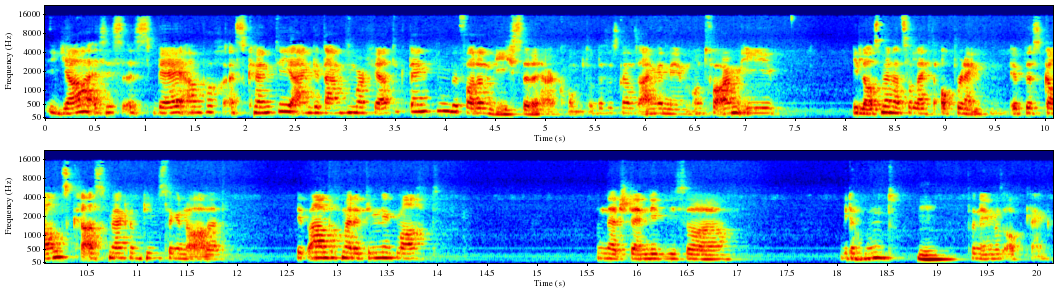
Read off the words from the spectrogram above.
ja, es ist, es wäre einfach, es könnte ich einen Gedanken mal fertig denken, bevor der nächste daherkommt. Und das ist ganz angenehm. Und vor allem, ich, ich lasse mich nicht so leicht ablenken. Ich habe das ganz krass gemerkt am Dienstag in der Arbeit. Ich habe einfach meine Dinge gemacht und nicht ständig wie so ein, wie der Hund von irgendwas abgelenkt.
